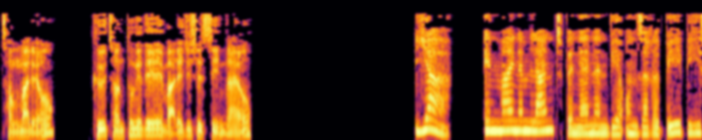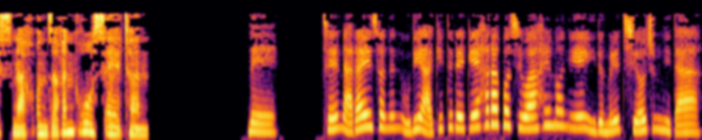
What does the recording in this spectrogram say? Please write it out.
정말요? 그 전통에 대해 말해주실 수 있나요? Ja, in meinem Land benennen wir unsere Babys nach unseren Großeltern. 네. 제 나라에서는 우리 아기들에게 할아버지와 할머니의 이름을 지어줍니다.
